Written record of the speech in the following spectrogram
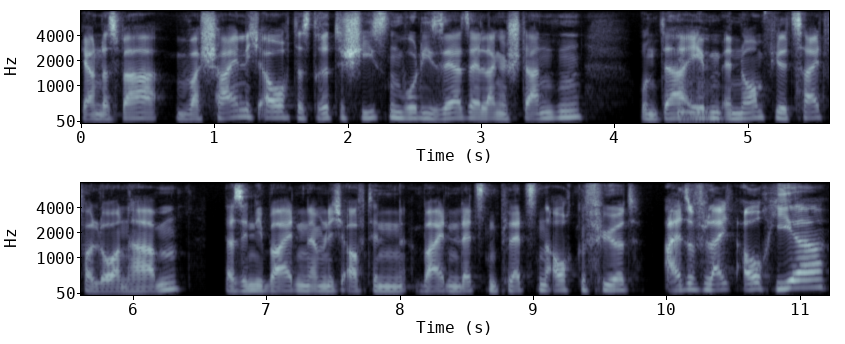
Ja, und das war wahrscheinlich auch das dritte Schießen, wo die sehr, sehr lange standen und da mhm. eben enorm viel Zeit verloren haben. Da sind die beiden nämlich auf den beiden letzten Plätzen auch geführt. Also vielleicht auch hier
